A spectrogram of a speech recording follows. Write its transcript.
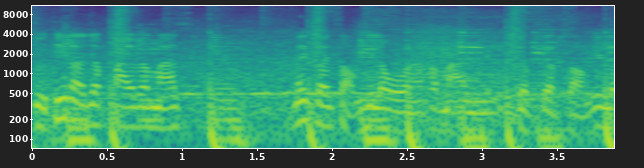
จุดที่เราจะไปประมาณไม่เกิน 2 กิโลนะประมาณเกือบเกือบ2กิโล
